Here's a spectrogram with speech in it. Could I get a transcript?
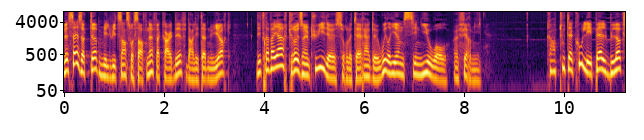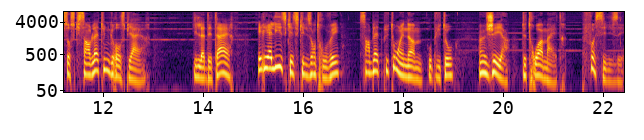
Le 16 octobre 1869 à Cardiff, dans l'État de New York, des travailleurs creusent un puits euh, sur le terrain de William C. Newell, un fermier. Quand tout à coup les pelles bloquent sur ce qui semblait être une grosse pierre. Ils la déterrent et réalisent que ce qu'ils ont trouvé semble être plutôt un homme, ou plutôt un géant de trois mètres, fossilisé.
